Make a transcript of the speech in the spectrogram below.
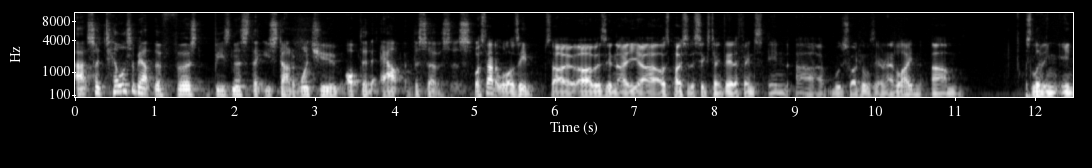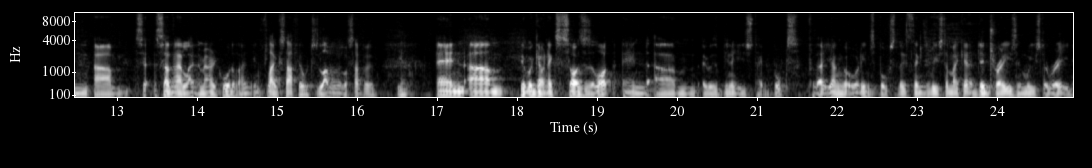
Uh, so tell us about the first business that you started once you opted out of the services. Well, I started while I was in. So I was in a, uh, I was posted to 16th Air Defence in uh, Woodside Hills there in Adelaide. Um, I was living in um, southern Adelaide in the Quarter though, in Flagstaff Hill, which is a lovely little suburb. Yep. And um, yeah, we'd go on exercises a lot, and um, it was you know you just take books for the younger audience, books these things we used to make out of dead trees, and we used to read.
